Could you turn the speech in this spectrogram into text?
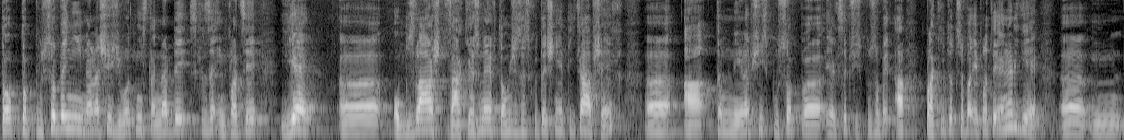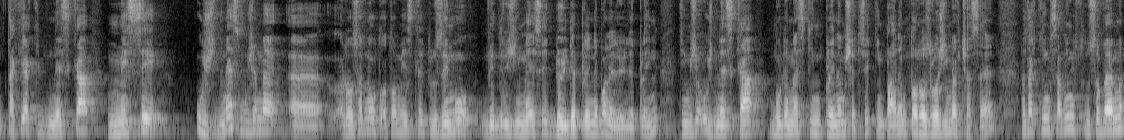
to, to působení na naše životní standardy skrze inflaci je obzvlášť zákeřné v tom, že se skutečně týká všech eh, a ten nejlepší způsob, eh, jak se přizpůsobit, a platí to třeba i pro ty energie, tak jak dneska my si už dnes můžeme eh, rozhodnout o tom, jestli tu zimu vydržíme, jestli dojde plyn nebo nedojde plyn, tím, že už dneska budeme s tím plynem šetřit, tím pádem to rozložíme v čase, no tak tím samým způsobem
